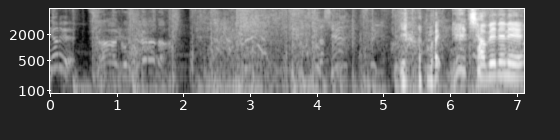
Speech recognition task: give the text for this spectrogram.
になる。さあここからだ。やばい。喋れねえ。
